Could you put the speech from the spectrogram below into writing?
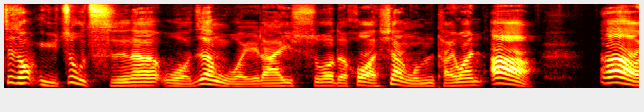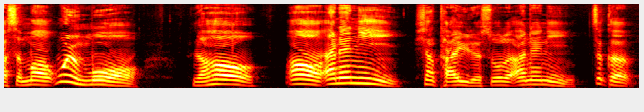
这种语助词呢，我认为来说的话，像我们台湾啊。 啊，什么为什么？然后哦，安妮妮，像台语的说了，安妮妮，这个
